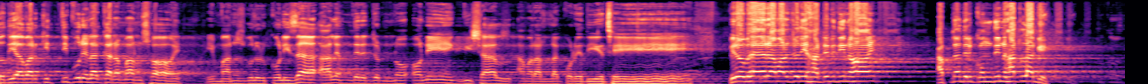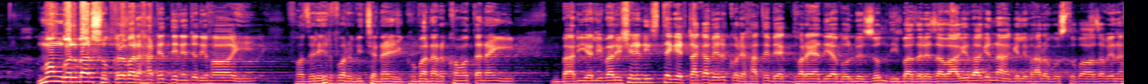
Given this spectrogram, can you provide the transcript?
যদি আবার কীর্তিপুর এলাকার মানুষ হয় এই মানুষগুলোর কলিজা আলেমদের জন্য অনেক বিশাল আমার আল্লাহ করে দিয়েছে। প্রিয় ভাইয়ের, আমার যদি হাটের দিন হয়, আপনাদের কোন দিন হাট লাগে? মঙ্গলবার, শুক্রবার হাটের দিনে যদি হয়, ফজরের পর বিছানায় ঘুমানোর ক্ষমতা নাই। বাড়িয়ালি বালিশের নিচ থেকে টাকা বের করে হাতে ব্যাগ ধরাইয়া দেয়া বলবে, জলদি বাজারে যাও, আগে ভাগে না গেলে ভালো গোস্ত পাওয়া যাবে না।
